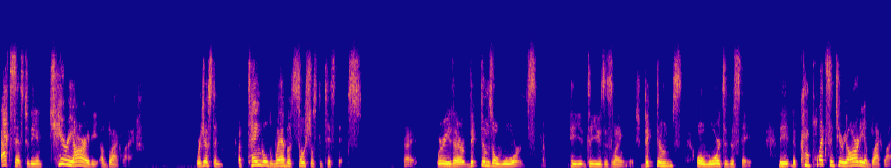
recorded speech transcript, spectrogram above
access to the interiority of Black life. We're just a a tangled web of social statistics, right? We're either victims or wards, to use this language, victims or wards of the state. The, the complex interiority of Black life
